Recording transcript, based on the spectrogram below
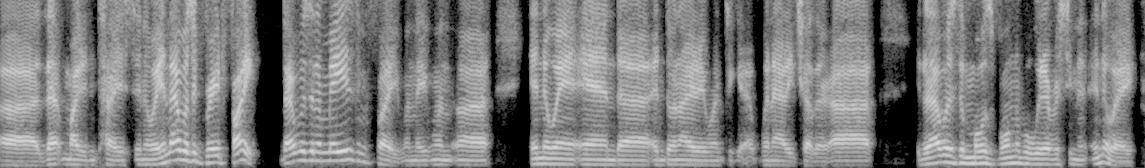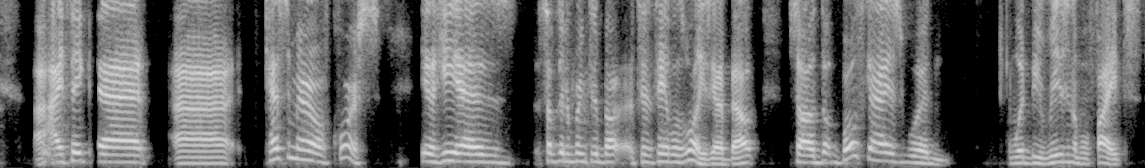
uh, that might entice Inoue. And that was a great fight. That was an amazing fight when they when uh, Inoue and uh, and Donaire went to get went at each other. Uh, that was the most vulnerable we'd ever seen in Inoue. I think that uh, Casimero, of course, you know he has something to bring to the, belt, to the table as well. He's got a belt, so the, both guys would would be reasonable fights.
